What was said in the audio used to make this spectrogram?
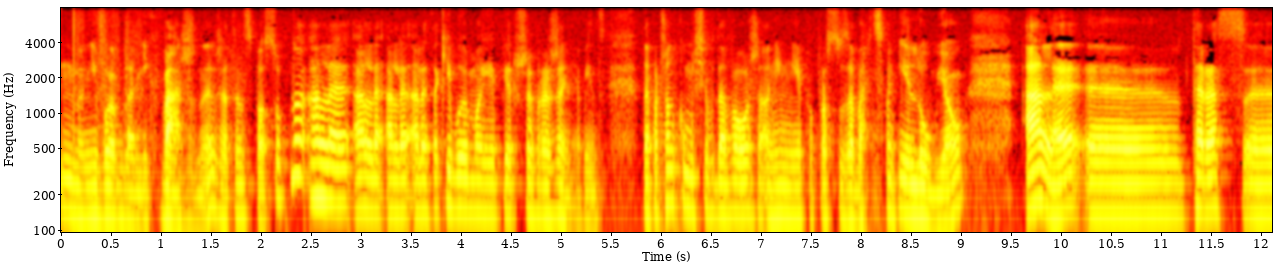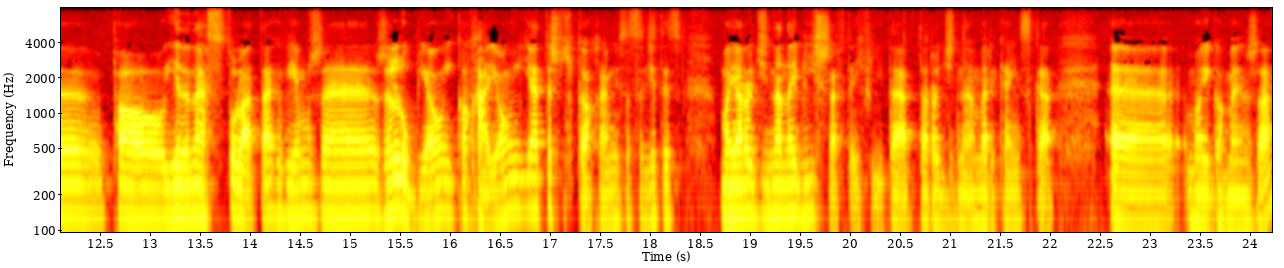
no, nie byłem dla nich ważny w żaden sposób, no ale, ale, ale, ale takie były moje pierwsze wrażenia, więc na początku mi się wydawało, że oni mnie po prostu za bardzo nie lubią, ale e, teraz e, po 11 latach wiem, że, że lubią i kochają i ja też ich kocham i w zasadzie to jest moja rodzina najbliższa w tej chwili, ta, ta rodzina amerykańska e, mojego męża.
